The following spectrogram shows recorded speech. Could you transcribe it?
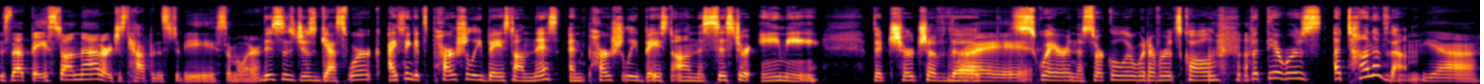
Is that based on that or it just happens to be similar? this is just guesswork. I think it's partially based on this and partially based on the sister Aimee the church of the Right. square and the circle or whatever it's called. but there was a ton of them. Yeah.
